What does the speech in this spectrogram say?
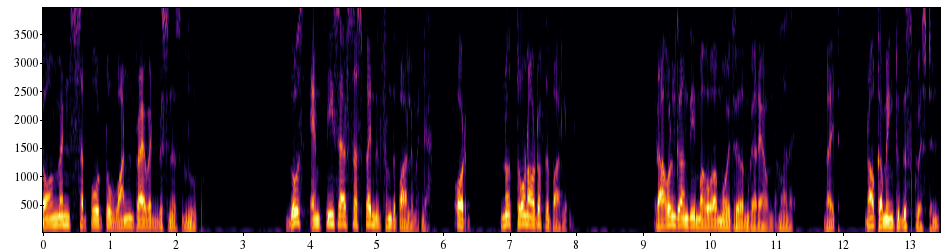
government support to one private business group those M P's are suspend from the parliament or no thrown out of the parliament. Rahul Gandhi mahua moitradam karayavanda. Right? Now coming to this question.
